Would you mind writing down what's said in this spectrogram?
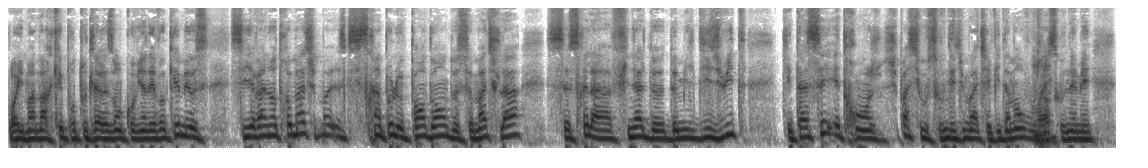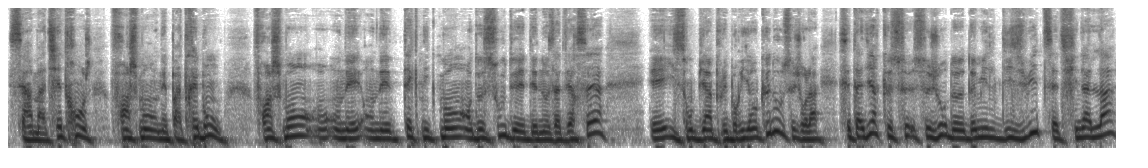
Bon, il m'a marqué pour toutes les raisons qu'on vient d'évoquer, mais s'il y avait un autre match, ce qui serait un peu le pendant de ce match-là, ce serait la finale de 2018, qui est assez étrange. Je ne sais pas si vous vous souvenez du match, évidemment, vous vous en souvenez, mais c'est un match étrange. Franchement, on n'est pas très bon. Franchement, on est, on est techniquement en dessous de, de nos adversaires, et ils sont bien plus brillants que nous ce jour-là. C'est-à-dire que ce, ce jour de 2018, cette finale-là,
